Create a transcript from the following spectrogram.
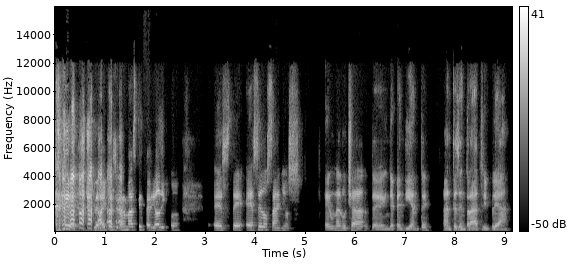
Le va a impresionar más que el periódico. Este, hace dos años, en una lucha de independiente, antes de entrar a AAA,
